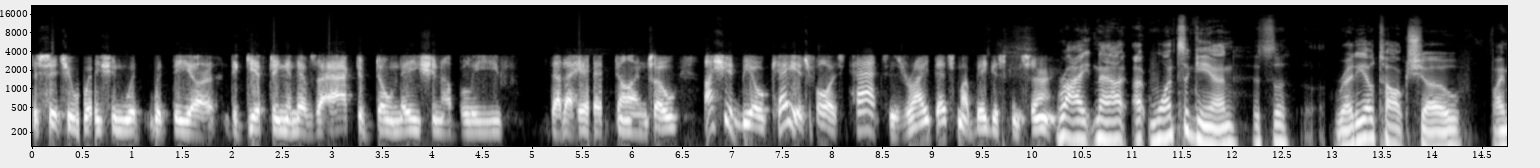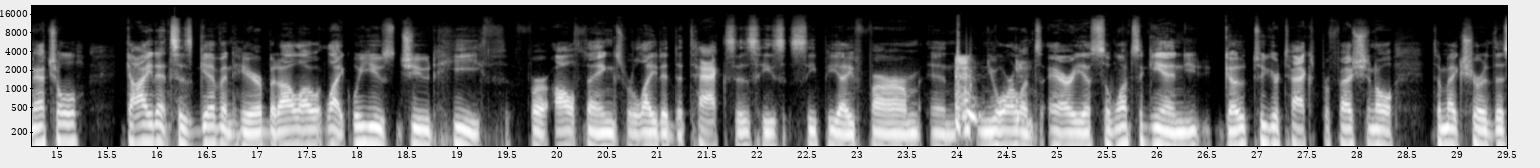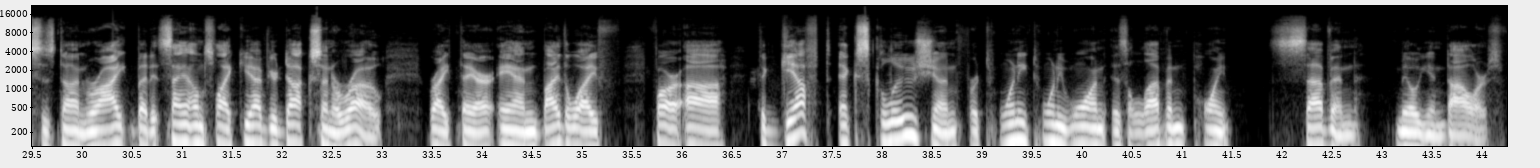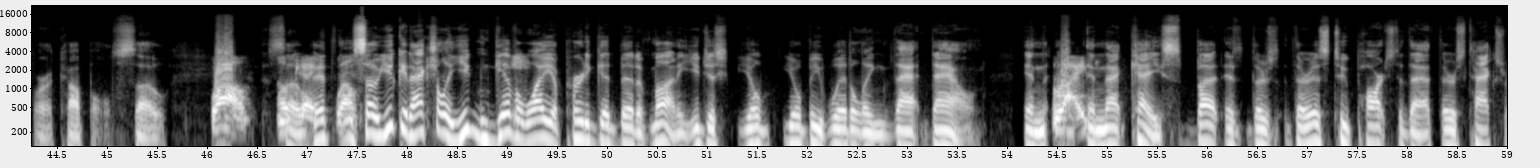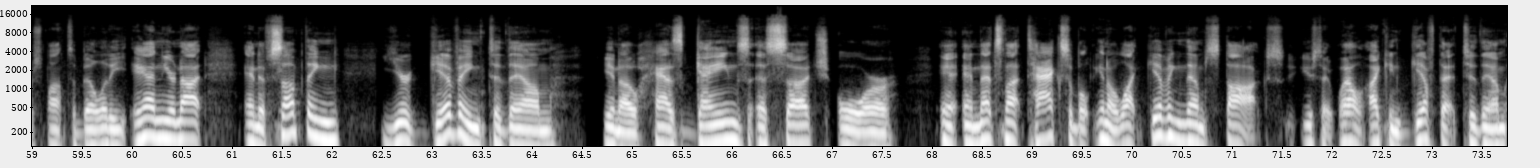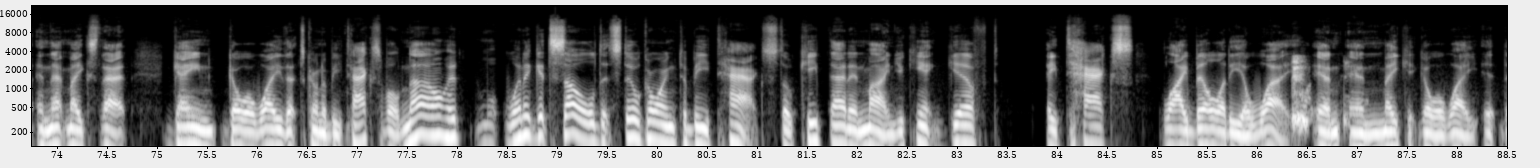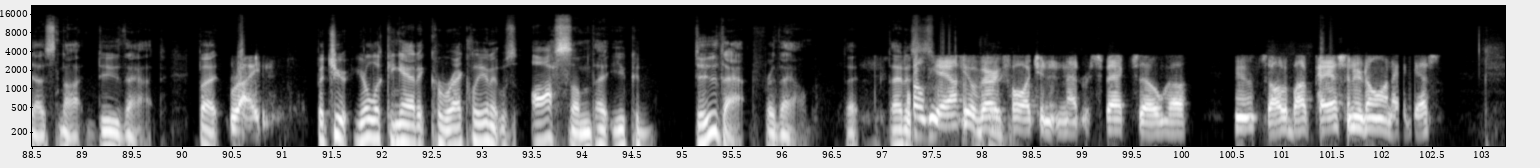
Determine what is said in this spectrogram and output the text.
the situation with with the uh, the gifting, and there was an active donation, I believe, that I had done. So I should be okay as far as taxes, right? That's my biggest concern. Right now, uh, once again, it's a radio talk show. Financial guidance is given here, but I'll like we use Jude Heath for all things related to taxes. He's a CPA firm in New Orleans area. So once again, you go to your tax professional to make sure this is done right. But it sounds like you have your ducks in a row right there. And by the way, for uh, the gift exclusion for 2021 is 11.7 million dollars for a couple. So wow. So okay. It, well, so you could actually you can give away a pretty good bit of money. You just you'll you'll be whittling that down in right. in that case. But there's there is two parts to that. There's tax responsibility, and you're not. And if something you're giving to them, you know, has gains as such, or and, and that's not taxable. You know, like giving them stocks. You say, well, I can gift that to them, and that makes that gain go away that's going to be taxable. No, it, when it gets sold, it's still going to be taxed. So keep that in mind. You can't gift a tax liability away and and make it go away. It does not do that. But right. But you're you're looking at it correctly, and it was awesome that you could do that for them. That that is. Well, yeah, I feel very fortunate in that respect. So, uh, you know, it's all about passing it on, I guess.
